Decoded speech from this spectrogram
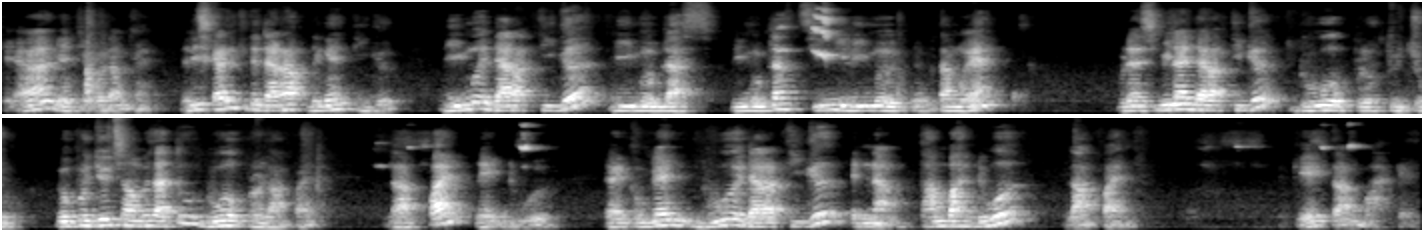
Okey, ha, yang cikgu padamkan. Jadi sekarang kita darab dengan 3. 5 darab 3, 15. 15 sini 5 yang pertama eh. Kemudian 9 darab 3, 27. 27 tambah 1, 28. 8 naik 2. Dan kemudian 2 darab 3, 6. Tambah 2, 8. Okey, tambahkan.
